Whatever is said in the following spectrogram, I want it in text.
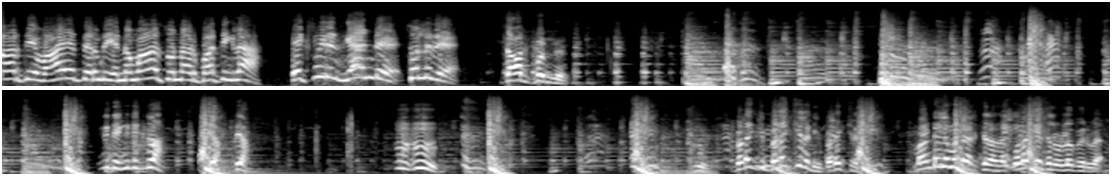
வார்த்தையை வாயை திறந்து என்னமா சொன்னார் பாத்தீங்களா? எக்ஸ்பீரியன்ஸ் ஹேண்டு சொல்லுது. ஸ்டார்ட் பண்ணு. இங்கிட்டு இங்கிட்டு வா. அப்படியா அப்படியா. ம் ம். மண்டையில மட்டும் அடிச்சிடாத குலக்கேசல் உள்ள போயிருவேன்.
